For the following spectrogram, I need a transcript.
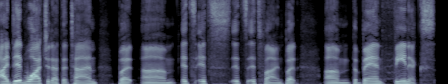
I did watch it at the time, but um, it's it's it's it's fine. But um, the band Phoenix,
